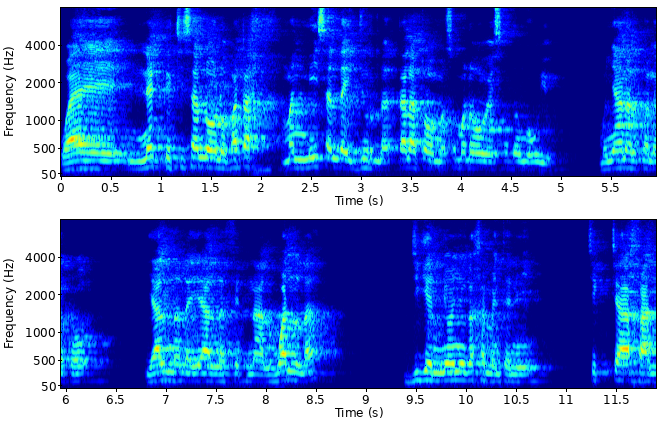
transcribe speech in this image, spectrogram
waaye nekk ci sa loolu ba tax man mii sa ndey jur la talatoo ma su ma la woowee sax doo ma wuyu mu ñaanal ko ne ko yàlla na la yàlla fitnaal wan la jigéen ñooñu nga xamante ni ci caaxaan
